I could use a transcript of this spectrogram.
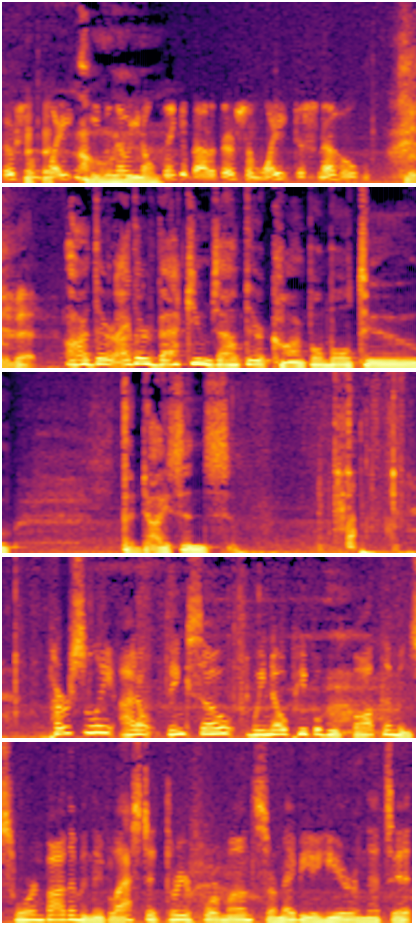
there's some weight. Oh, even though you don't think about it, there's some weight to snow. a little bit. Are there other vacuums out there comparable to the Dysons? Personally, I don't think so. We know people who've bought them and sworn by them, and they've lasted three or four months or maybe a year, and that's it.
